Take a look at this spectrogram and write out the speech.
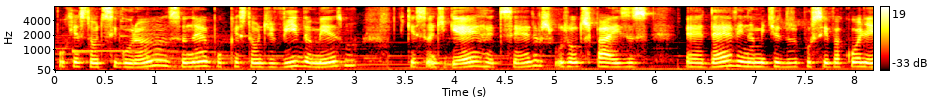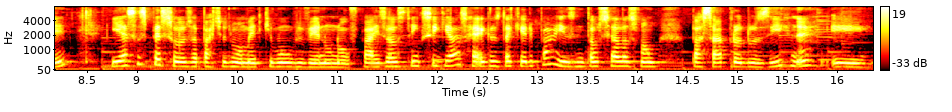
por questão de segurança, né, por questão de vida mesmo, questão de guerra, etc. Os outros países é, devem, na medida do possível, acolher. E essas pessoas, a partir do momento que vão viver num novo país, elas têm que seguir as regras daquele país. Então, se elas vão passar a produzir, né, e,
